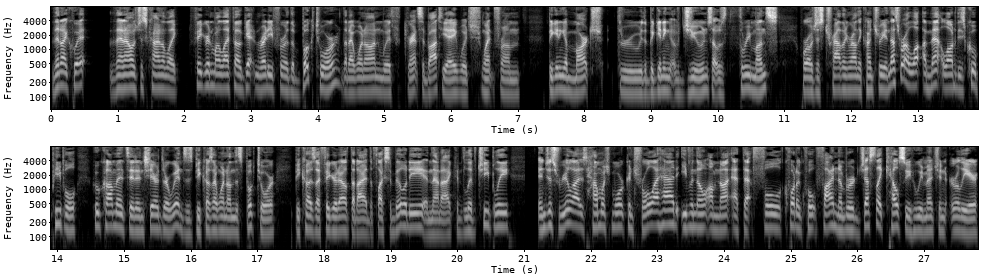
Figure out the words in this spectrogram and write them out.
Then I quit. Then I was just kind of like figuring my life out, getting ready for the book tour that I went on with Grant Sabatier, which went from beginning of March through the beginning of June. So it was three months where I was just traveling around the country. And that's where I, I met a lot of these cool people who commented and shared their wins is because I went on this book tour because I figured out that I had the flexibility and that I could live cheaply and just realized how much more control I had, even though I'm not at that full quote unquote FI number, just like Kelsey, who we mentioned earlier,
